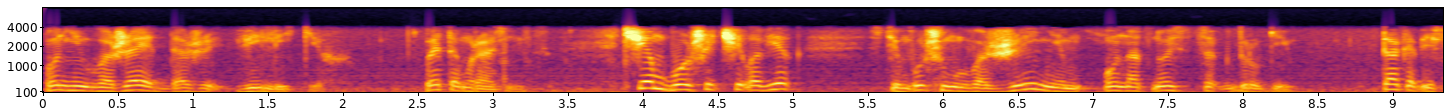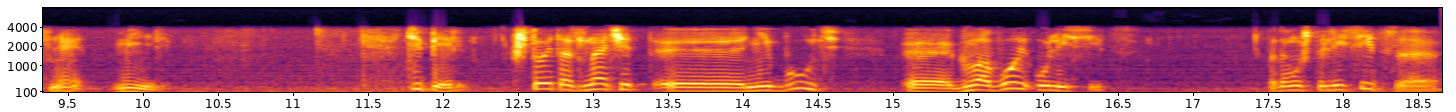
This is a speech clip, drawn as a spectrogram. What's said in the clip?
он не уважает даже великих. В этом разница. Чем больше человек, с тем большим уважением он относится к другим. Так объясняет Мири. Теперь, что это значит э, не будь э, главой у лисиц? Потому что лисица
